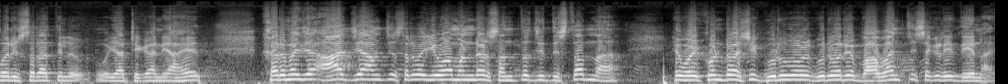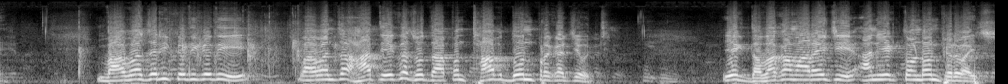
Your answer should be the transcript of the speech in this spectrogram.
परिसरातील या ठिकाणी आहेत. खरं म्हणजे आज जे आमचे सर्व युवा मंडळ संत जे दिसतात ना हे वैकुंठवासी गुरु गुरुवारी बाबांची सगळी देण आहे. बाबा जरी कधी कधी बाबांचा हात एकच होता पण थाप दोन प्रकारची होती. एक दबाका मारायची आणि एक तोंडावून फिरवायची.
